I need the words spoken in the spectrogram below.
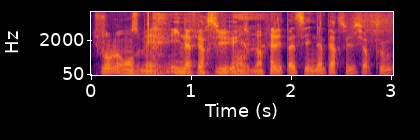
Toujours le 11 mai. Inaperçue. Le 11 mai, en fait. Elle est passée inaperçue, surtout.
